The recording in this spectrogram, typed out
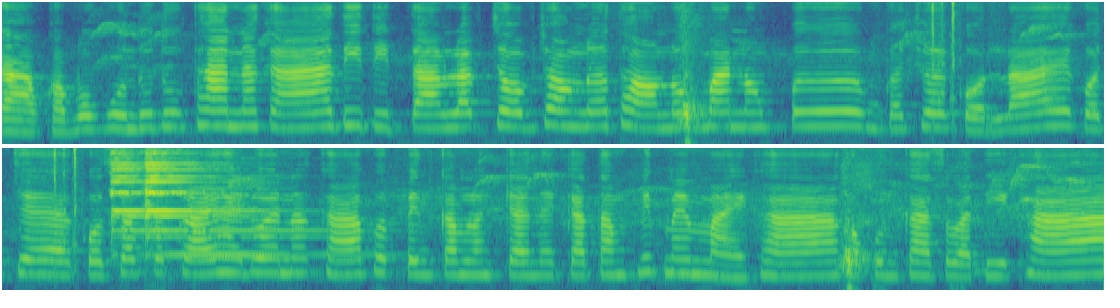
กราบขอบพระคุณทุกๆท่านนะคะ ที่ติดตามรับชมช่องเนื้อทองนกบ้านน้องปื้ม ก็ช่วยกดไลค์กดแชร์กดซับสไครต์ให้ด้วยนะคะ เพื่อเป็นกำลังใจในการทำคลิปใหม่ๆค่ะ ขอบคุณค่ะ สวัสดีค่ะ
